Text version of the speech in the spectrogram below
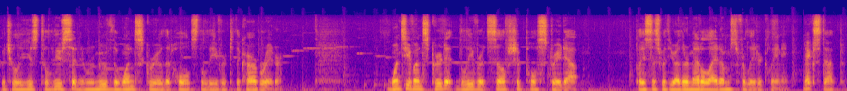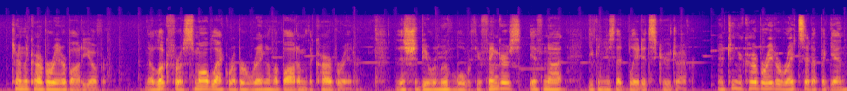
which we'll use to loosen and remove the one screw that holds the lever to the carburetor. Once you've unscrewed it, the lever itself should pull straight out. Place this with your other metal items for later cleaning. Next up, turn the carburetor body over. Now look for a small black rubber ring on the bottom of the carburetor. This should be removable with your fingers. If not, you can use that bladed screwdriver. Now turn your carburetor right side up again.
